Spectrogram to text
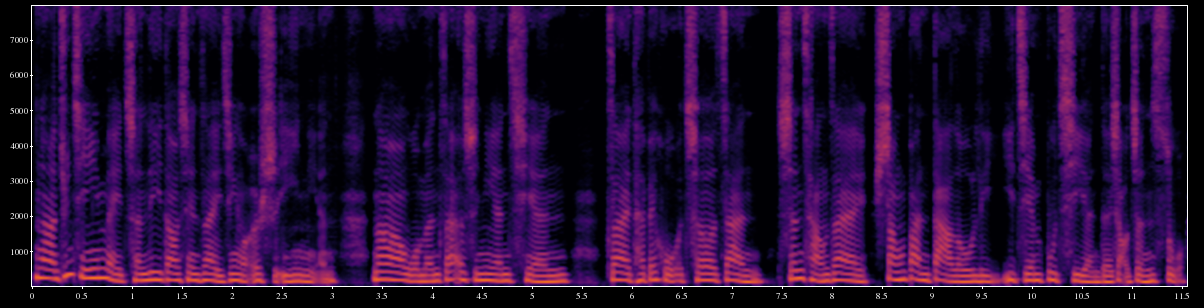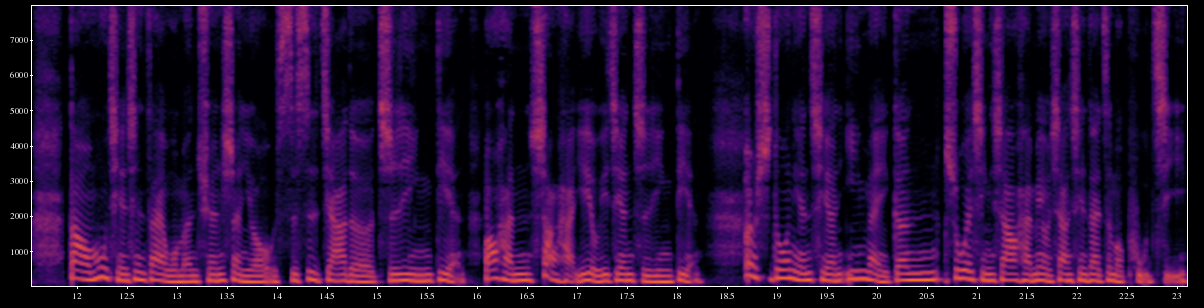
那军旗医美成立到现在已经有二十一年，那我们在二十年前。在台北火车站深藏在商办大楼里一间不起眼的小诊所，到目前现在我们全省有十四家的直营店，包含上海也有一间直营店。二十多年前，医美跟数位行销还没有像现在这么普及。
